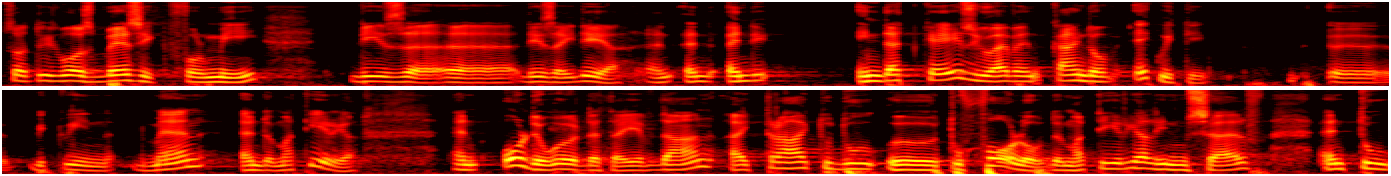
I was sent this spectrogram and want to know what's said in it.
So it was basic for me, this, uh, uh, this idea. And, and, and in that case, you have a kind of equity uh, between the man and the material. And all the work that I have done, I try to do, uh, to follow the material in himself and to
